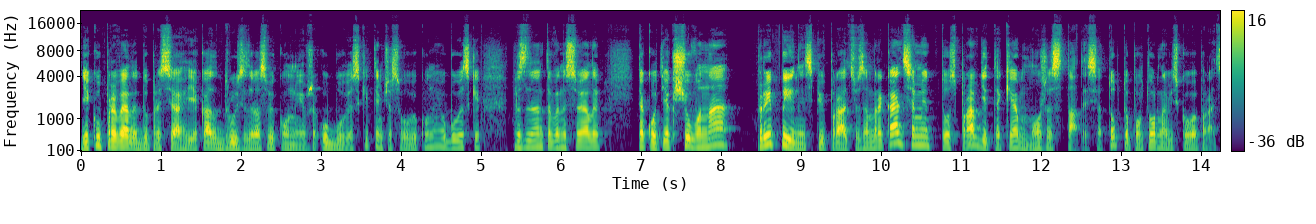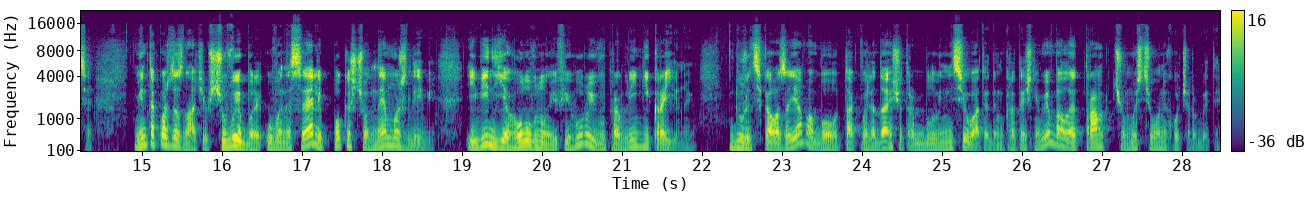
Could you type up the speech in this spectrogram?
яку привели до присяги, яка друзі зараз виконує вже обов'язки, тимчасово виконує обов'язки президента Венесуели. Так от, якщо вона припинить співпрацю з американцями, то справді таке може статися, тобто повторна військова операція. Він також зазначив, що вибори у Венесуелі поки що неможливі, і він є головною фігурою в управлінні країною. Дуже цікава заява, бо так виглядає, що треба було ініціювати демократичні вибори, але Трамп чомусь цього не хоче робити.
